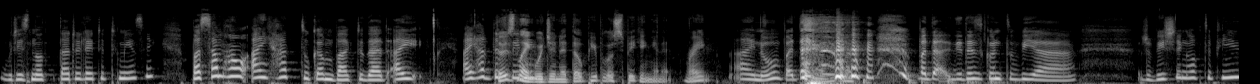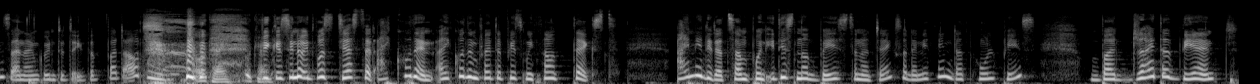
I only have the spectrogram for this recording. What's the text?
which is not that related to music, but somehow I had to come back to that. I I had the There's feeling- language in it, though. People are speaking in it, right? I know, but but uh, there's going to be a revision of the piece, and I'm going to take that part out Okay, okay. because you know it was just that I couldn't I couldn't write a piece without text. I needed at some point. It is not based on a text or anything that whole piece, but right at the end,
